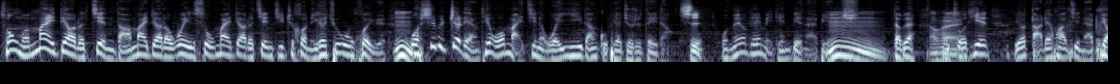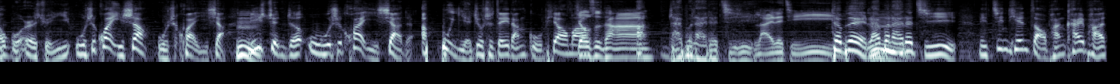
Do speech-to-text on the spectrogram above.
从我们卖掉的建达、卖掉的位数、卖掉的建机之后，你可以去问会员，嗯、我是不是这两天我买进的唯一一档股票就是这一档？是我没有给你每天变来变去，嗯、对不对你昨天有打电话进来，标股二选一，五十块以上，五十块以下，嗯、你选择五十块以下的啊，不也就是这一档股票吗？就是它、啊，来不来得及？来得及，对不对？来不来得及？嗯、你今天早盘开盘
